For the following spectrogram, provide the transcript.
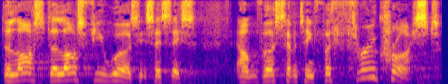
The last, the last few words, it says this, um, verse 17 For through Christ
